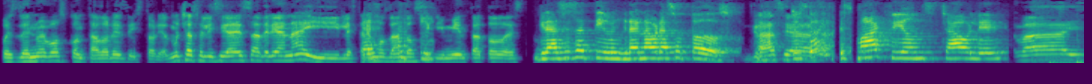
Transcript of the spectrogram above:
pues, de nuevos contadores de historias. Muchas felicidades, Adriana, y le estaremos dando seguimiento a todo esto. Gracias a ti. Un gran abrazo a todos. Gracias. Yo soy Smart Films. Chao, Le. Bye.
